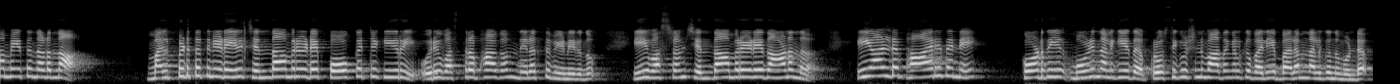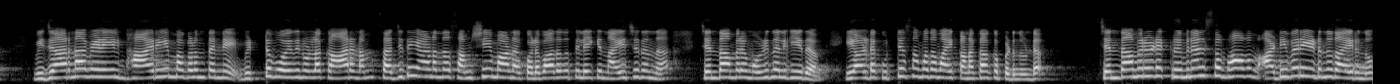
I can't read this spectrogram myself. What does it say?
സമയത്ത് നടന്ന മൽപ്പിടുത്തത്തിനിടയിൽ ചെന്താമരയുടെ പോക്കറ്റ് കീറി ഒരു വസ്ത്രഭാഗം നിലത്ത് വീണിരുന്നു. ഈ വസ്ത്രം ചെന്താമരയുടേതാണെന്ന് ഇയാളുടെ ഭാര്യ തന്നെ കോടതിയിൽ മൊഴി നൽകിയത് പ്രോസിക്യൂഷൻ വാദങ്ങൾക്ക് വലിയ ബലം നൽകുന്നുമുണ്ട്. വിചാരണാ വേളയിൽ ഭാര്യയും മകളും തന്നെ വിട്ടുപോയതിനുള്ള കാരണം സജിതയാണെന്ന സംശയമാണ് കൊലപാതകത്തിലേക്ക് നയിച്ചതെന്ന് ചെന്താമര മൊഴി നൽകിയത്. ഇയാളുടെ കുറ്റസമ്മതമായി കണക്കാക്കപ്പെടുന്നുണ്ട്. ചെന്താമരയുടെ ക്രിമിനൽ സ്വഭാവം അടിവരയിടുന്നതായിരുന്നു.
